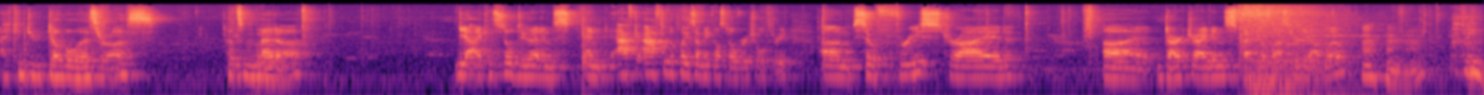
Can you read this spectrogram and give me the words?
I can do double Ezra's. That's Cool. meta. Yeah, I can still do that, and and after after the plays I make, I'll still ritual three. Um, so free stride, uh, Dark Dragon, Spectral Blaster, Diablo. Mm-hmm.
